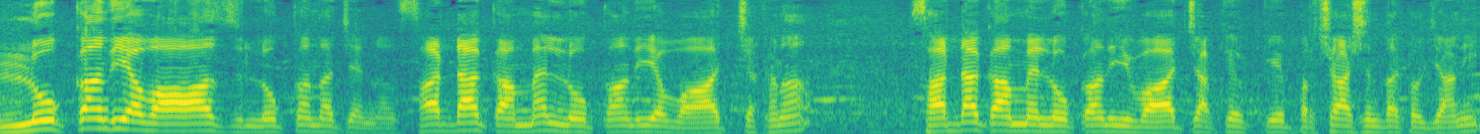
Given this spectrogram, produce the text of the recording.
ਲੋਕਾਂ ਦੀ ਆਵਾਜ਼ ਲੋਕਾਂ ਦਾ ਚੈਨਲ, ਸਾਡਾ ਕੰਮ ਹੈ ਲੋਕਾਂ ਦੀ ਆਵਾਜ਼ ਚੱਕਣਾ। ਸਾਡਾ ਕੰਮ ਹੈ ਲੋਕਾਂ ਦੀ ਆਵਾਜ਼ ਚੱਕ ਕੇ ਪ੍ਰਸ਼ਾਸਨ ਤੱਕ ਲਿਜਾਣੀ।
